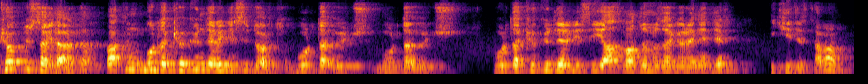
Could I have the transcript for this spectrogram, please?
köklü sayılarda bakın burada kökün derecesi 4, burada 3, burada 3, burada kökün derecesi yazmadığımıza göre nedir? 2'dir tamam mı?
